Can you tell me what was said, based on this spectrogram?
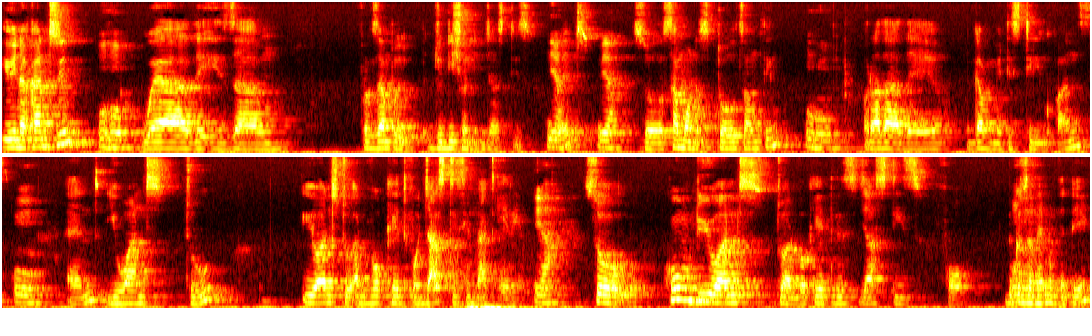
you're in a country Mhm. where there is, um, for example, judicial injustice, Yeah. right? Yeah. So someone has stole something, Mhm. or rather, the government is stealing funds Mm. and you want to you want to advocate for justice in that area Yeah. so whom do you want to advocate this justice for because at the end of the day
